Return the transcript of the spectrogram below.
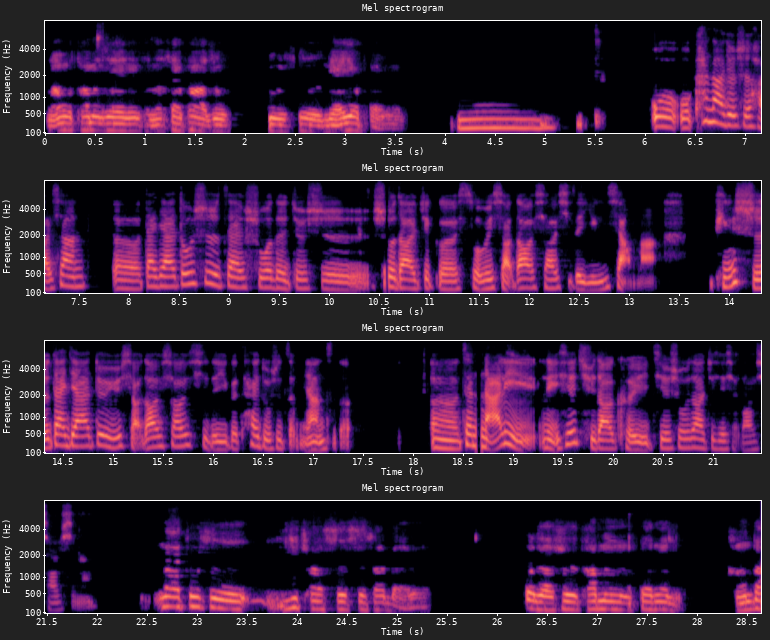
然后他们这些人可能害怕，就就是连夜跑了。嗯，我我看到就是好像呃，大家都是在说的，就是受到这个所谓小道消息的影响嘛。平时大家对于小道消息的一个态度是怎么样子的？嗯，在哪里哪些渠道可以接收到这些小道消息呢？那就是一传十，十传百呗，或者是他们在那。恒大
